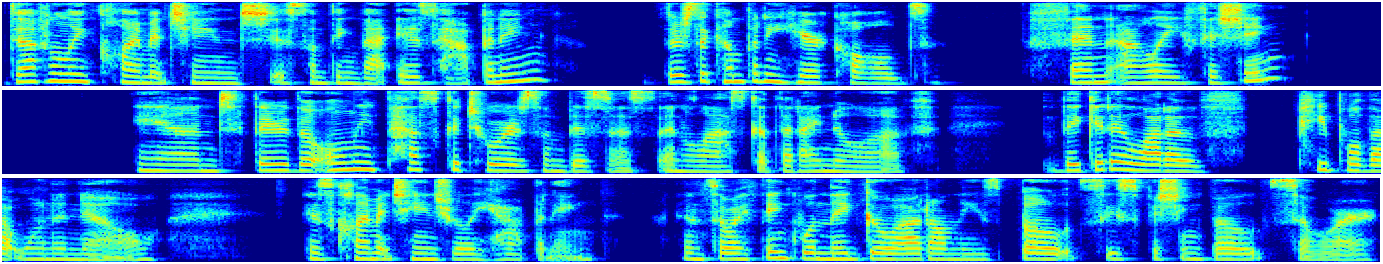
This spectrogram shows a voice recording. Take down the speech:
Definitely, climate change is something that is happening. There's a company here called Fen Alley Fishing and they're the only pescatourism business in Alaska that I know of. They get a lot of people that want to know is climate change really happening? And so I think when they go out on these boats, these fishing boats or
